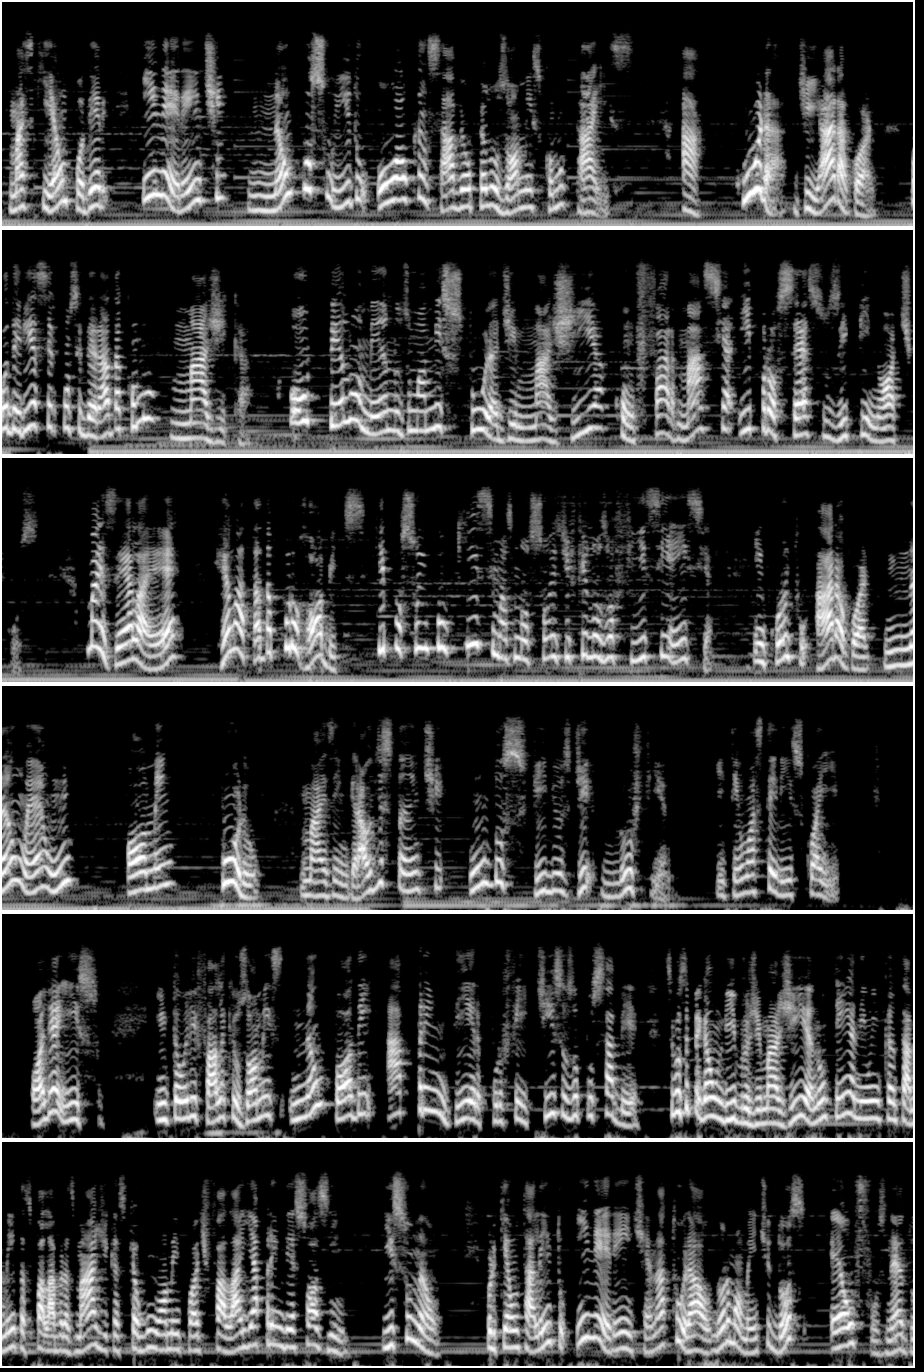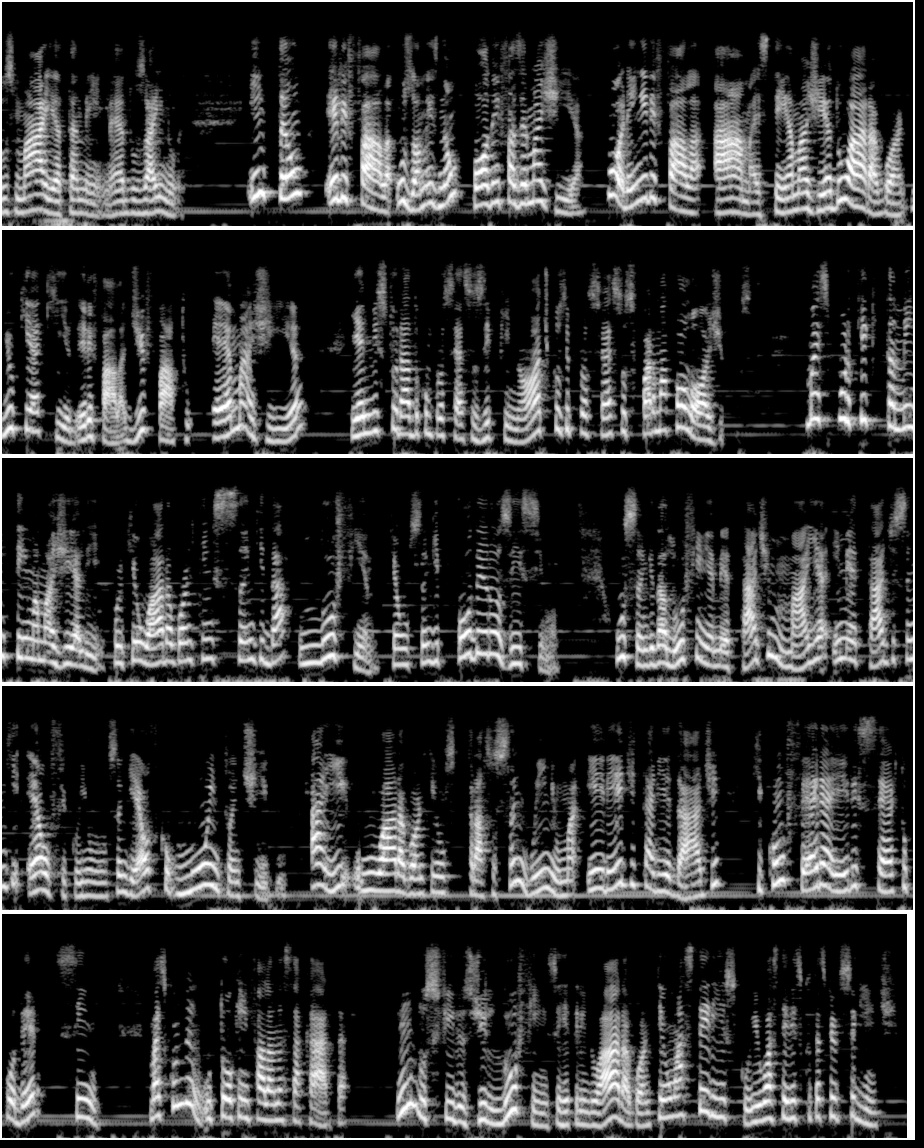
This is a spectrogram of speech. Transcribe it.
mas que é um poder inerente, não possuído ou alcançável pelos homens como tais. A cura de Aragorn poderia ser considerada como mágica, ou pelo menos uma mistura de magia com farmácia e processos hipnóticos. Mas ela é relatada por hobbits, que possuem pouquíssimas noções de filosofia e ciência, enquanto Aragorn não é um homem puro, mas em grau distante um dos filhos de Lúthien. E tem um asterisco aí. Olha isso! Então ele fala que os homens não podem aprender por feitiços ou por saber. Se você pegar um livro de magia, não tem ali um encantamento, as palavras mágicas que algum homem pode falar e aprender sozinho. Isso não porque é um talento inerente, é natural, normalmente dos elfos, né, dos Maia também, né, dos Ainur. Então, ele fala, os homens não podem fazer magia. Porém, ele fala, ah, mas tem a magia do Aragorn. E o que é aquilo? Ele fala, de fato, é magia e é misturado com processos hipnóticos e processos farmacológicos. Mas por que, que também tem uma magia ali? Porque o Aragorn tem sangue da Lúthien, que é um sangue poderosíssimo. O sangue da Lúthien é metade maia e metade sangue élfico, e um sangue élfico muito antigo. Aí o Aragorn tem um traço sanguíneo, uma hereditariedade que confere a ele certo poder, sim. Mas quando o Tolkien fala nessa carta, um dos filhos de Lúthien, se referindo a Aragorn, tem um asterisco, e o asterisco está escrito o seguinte.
